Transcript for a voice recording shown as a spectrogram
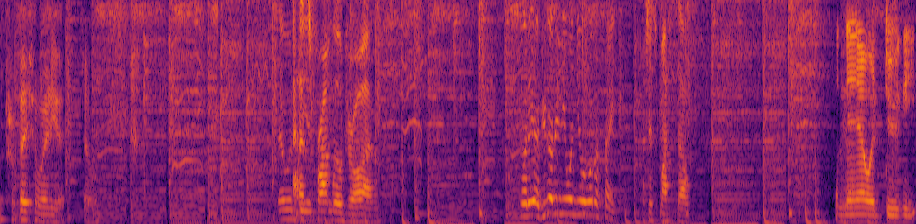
is professional radio, gentlemen. That would And be it's front wheel drive. Scotty, have you got anyone you want to thank? Just myself. And now we do the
